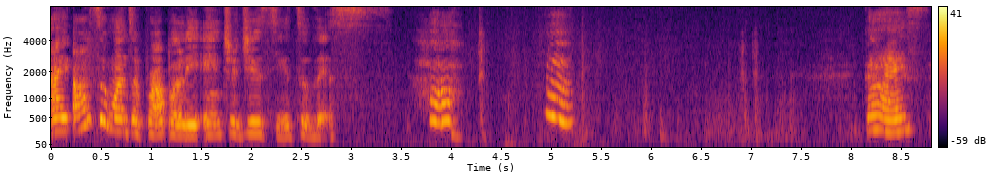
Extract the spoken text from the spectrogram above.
I also want to properly introduce you to this Guys,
